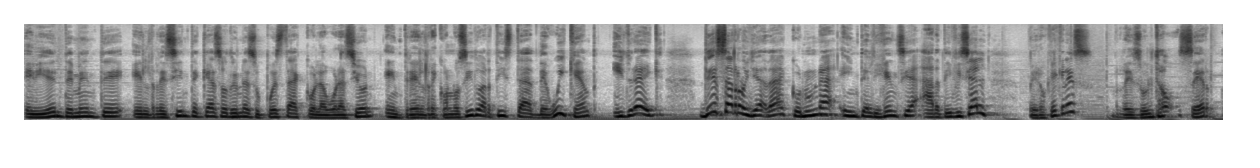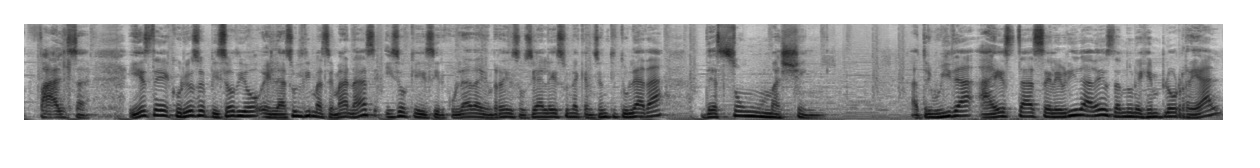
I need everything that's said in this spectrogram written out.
evidentemente el reciente caso de una supuesta colaboración entre el reconocido artista The Weeknd y Drake, desarrollada con una inteligencia artificial. Pero ¿qué crees? Resultó ser falsa. Y este curioso episodio en las últimas semanas hizo que circulara en redes sociales una canción titulada The Song Machine atribuida a estas celebridades, dando un ejemplo real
